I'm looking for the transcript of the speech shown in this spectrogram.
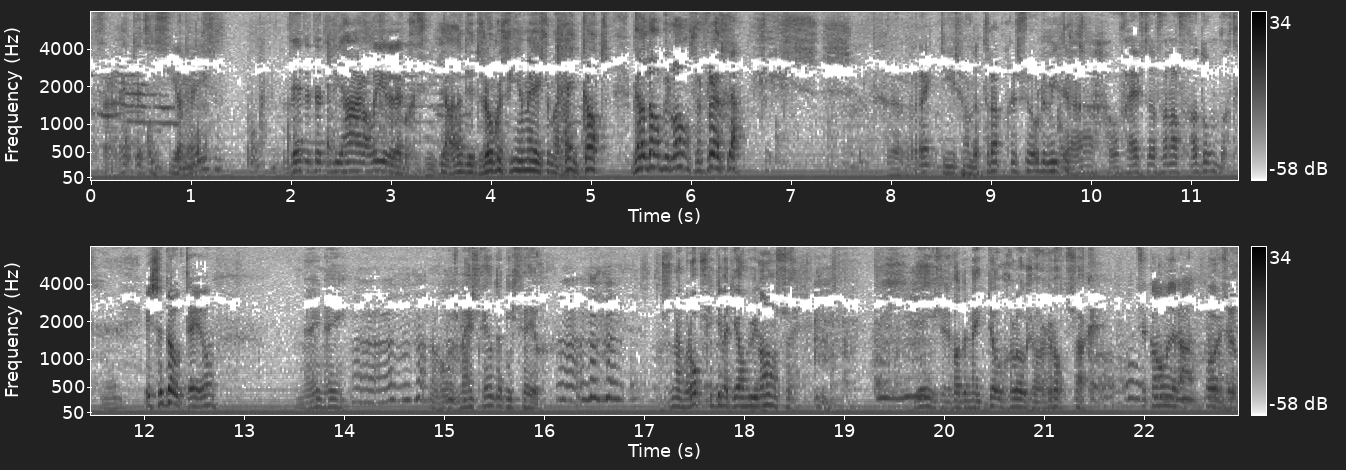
Verrek, het is Siamezen. Wedden dat we die haar al eerder hebben gezien. Ja, dit is ook een Siameester, maar geen kat. Bel de ambulance, vlug. Ja. Verrekt, die is van de trap gesodemieterd. Ja, of hij heeft er vanaf gedonderd. Is ze dood, Theo? Nee, nee. Maar volgens mij scheelt het niet veel. Als ze nou maar opschieten met die ambulance. Jezus, wat een meedogenloze rotzak. Ze komen eraan. Mooi zo.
